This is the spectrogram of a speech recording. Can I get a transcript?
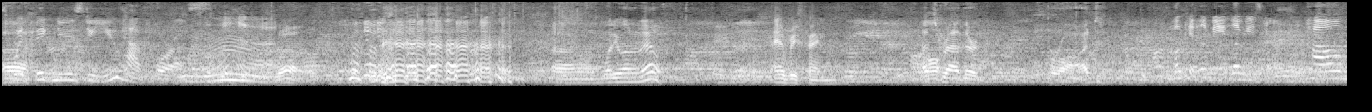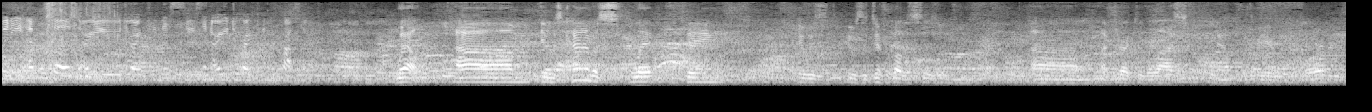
So what big news do you have for us? Well. um, what do you want to know? Everything. That's rather broad. Okay, let me let me start. How many episodes are you directing this season? Are you directing the crossover? Well, um, it was kind of a split thing. It was it was a difficult decision. Um, I've directed the last you know three or four.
